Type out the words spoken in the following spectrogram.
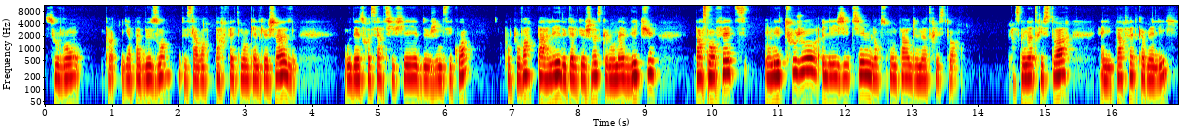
souvent, il n'y a pas besoin de savoir parfaitement quelque chose ou d'être certifié de je ne sais quoi pour pouvoir parler de quelque chose que l'on a vécu. Parce qu'en fait, on est toujours légitime lorsqu'on parle de notre histoire. Parce que notre histoire, elle est parfaite comme elle est.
